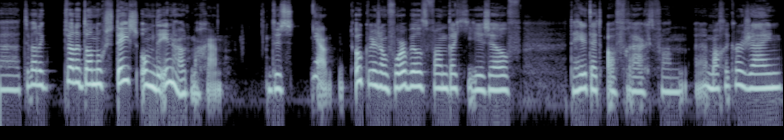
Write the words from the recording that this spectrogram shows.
Uh, terwijl, ik, terwijl het dan nog steeds om de inhoud mag gaan. Dus ja, ook weer zo'n voorbeeld van dat je jezelf de hele tijd afvraagt van uh, mag ik er zijn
